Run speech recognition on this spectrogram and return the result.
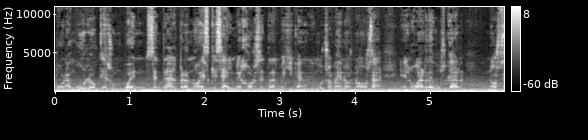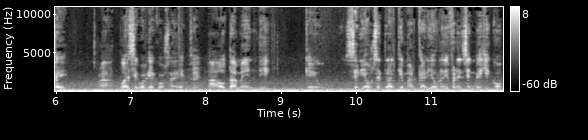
por Angulo, que es un buen central, pero no es que sea el mejor central mexicano, ni mucho menos, ¿no? O sea, en lugar de buscar, no sé, ah, puedo decir cualquier cosa, ¿eh? A Otamendi, que sería un central que marcaría una diferencia en México,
